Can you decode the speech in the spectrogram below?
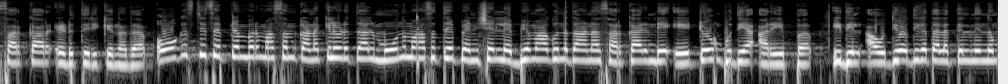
സർക്കാർ എടുത്തിരിക്കുന്നത്. ഓഗസ്റ്റ് സെപ്റ്റംബർ മാസം കണക്കിലെടുത്താൽ മൂന്ന് മാസത്തെ പെൻഷൻ ലഭ്യമാകുന്നതാണ് സർക്കാരിന്റെ ഏറ്റവും പുതിയ അറിയിപ്പ്. ഇതിൽ ഔദ്യോഗിക തലത്തിൽ നിന്നും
